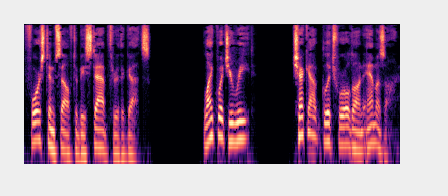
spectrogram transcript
forced himself to be stabbed through the guts. Like what you read? Check out Glitch World on Amazon.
